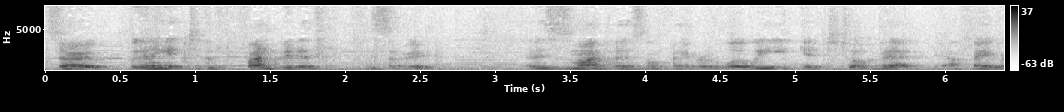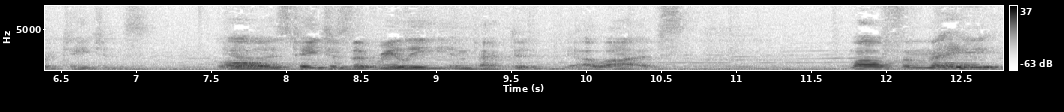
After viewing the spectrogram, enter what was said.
So we're going to get to the fun bit of the episode, and this is my personal favourite, where we get to talk about our favourite teachers. You know, Oh. those teachers that really impacted our lives. Well, for me,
